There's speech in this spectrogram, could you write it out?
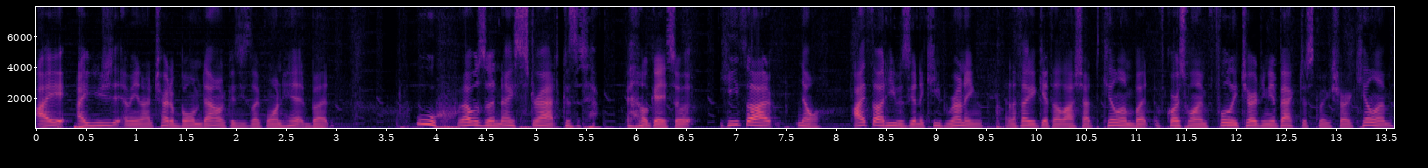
I, I usually... I mean, I try to bow him down because he's like one hit, but... Ooh, that was a nice strat because... Okay, so he thought... No, I thought he was going to keep running, and I thought I'd get the last shot to kill him, but of course while I'm fully charging it back just to make sure I kill him,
